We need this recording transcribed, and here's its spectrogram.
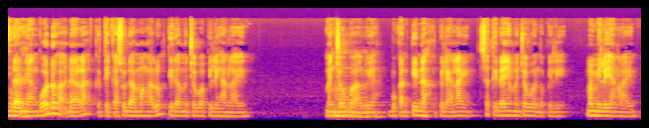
Dan Oke. yang bodoh adalah ketika sudah mengeluh tidak mencoba pilihan lain. Mencoba Hmm. lu ya, bukan pindah ke pilihan lain. Setidaknya mencoba untuk pilih memilih yang lain.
